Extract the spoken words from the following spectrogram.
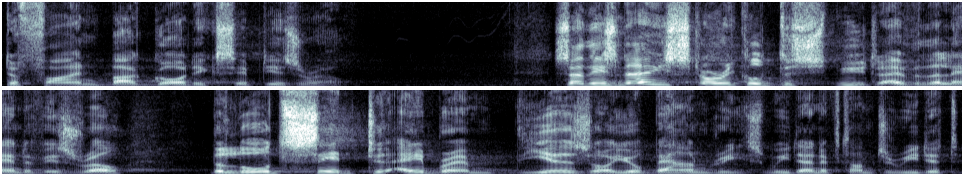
defined by God except Israel. So there's no historical dispute over the land of Israel. The Lord said to Abraham, Here's are your boundaries. We don't have time to read it.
